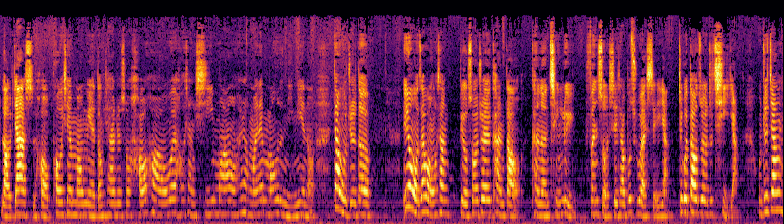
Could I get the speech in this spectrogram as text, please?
老家的时候，po 一些猫咪的东西，他就说好好，我也好想吸猫哦，很想埋在猫的里面哦。但我觉得，因为我在网络上，比如说就会看到，可能情侣分手协调不出来谁养，结果到最后就弃养。我觉得这样，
